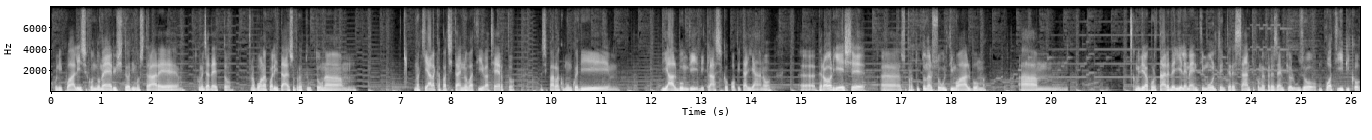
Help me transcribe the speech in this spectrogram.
con i quali secondo me è riuscito a dimostrare, come già detto, una buona qualità e soprattutto una, una chiara capacità innovativa. Certo, si parla comunque di, di album di, di classico pop italiano, eh, però riesce, eh, soprattutto nel suo ultimo album, a, come dire, a portare degli elementi molto interessanti, come per esempio l'uso un po' atipico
